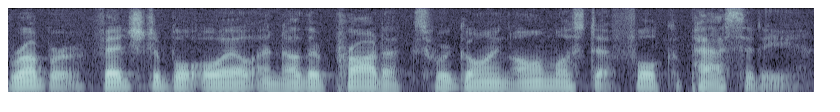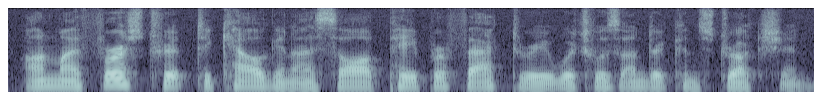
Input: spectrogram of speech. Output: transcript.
rubber, vegetable oil, and other products were going almost at full capacity. On my first trip to Kalgan I saw a paper factory which was under construction.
